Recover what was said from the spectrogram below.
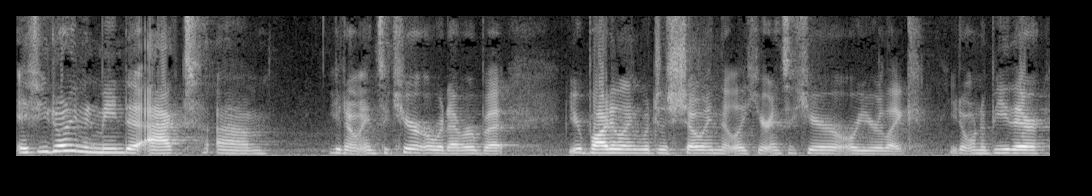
if you don't even mean to act um, you know, insecure or whatever, but your body language is showing that like you're insecure or you're like you don't want to be there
